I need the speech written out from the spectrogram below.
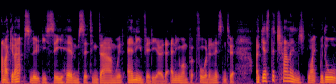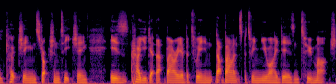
and I could absolutely see him sitting down with any video that anyone put forward and listen to it. I guess the challenge, like with all coaching, instruction, teaching, is how you get that barrier between that balance between new ideas and too much.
